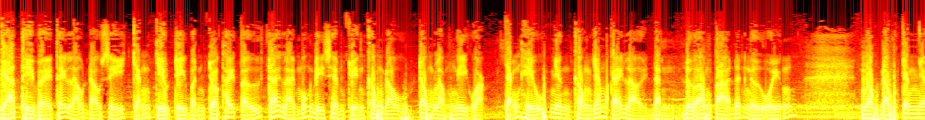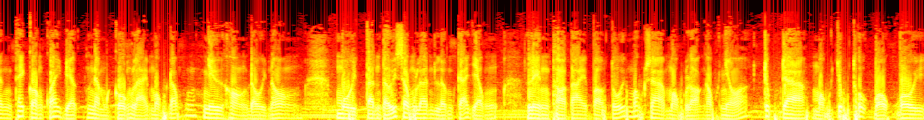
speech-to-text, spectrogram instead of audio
gã thị vệ thấy lão đạo sĩ chẳng chịu trị bệnh cho thái tử, trái lại muốn đi xem chuyện không đâu, trong lòng nghi hoặc, chẳng hiểu nhưng không dám cãi lời, đành đưa ông ta đến ngự uyển. Ngọc độc chân nhân thấy con quái vật nằm cuộn lại một đống như hòn đồi non, mùi tanh tử xông lên lượm cả giọng, liền thò tay vào túi móc ra một lọ ngọc nhỏ, trút ra một chút thuốc bột bôi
